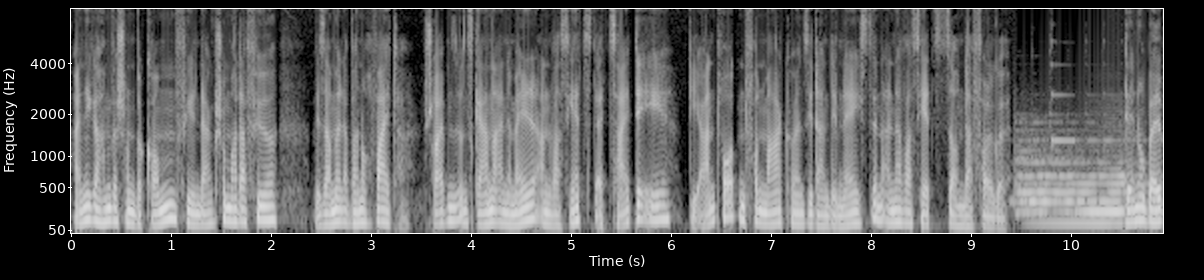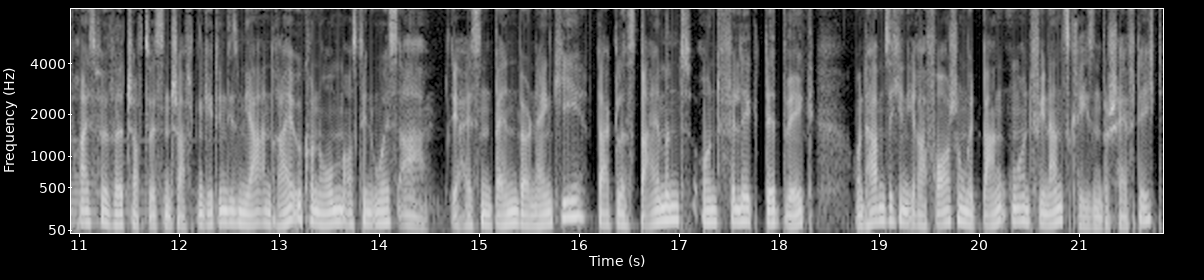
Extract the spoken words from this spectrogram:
Einige haben wir schon bekommen, vielen Dank schon mal dafür. Wir sammeln aber noch weiter. Schreiben Sie uns gerne eine Mail an wasjetzt.zeit.de. Die Antworten von Marc hören Sie dann demnächst in einer Was jetzt Sonderfolge. Der Nobelpreis für Wirtschaftswissenschaften geht in diesem Jahr an drei Ökonomen aus den USA. Sie heißen Ben Bernanke, Douglas Diamond und Philip Dybvig und haben sich in ihrer Forschung mit Banken und Finanzkrisen beschäftigt.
